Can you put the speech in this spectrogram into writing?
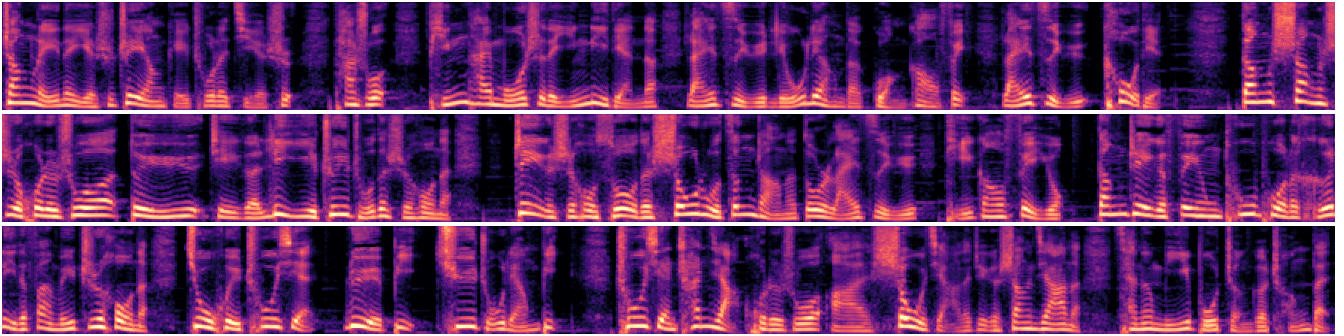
张雷呢也是这样给出了解释。他说，平台模式的盈利点呢，来自于流量的广告费，来自于扣点。当上市或者说对于这个利益追逐的时候呢？这个时候，所有的收入增长呢，都是来自于提高费用。当这个费用突破了合理的范围之后呢，就会出现劣币驱逐良币，出现掺假或者说啊售假的这个商家呢，才能弥补整个成本。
